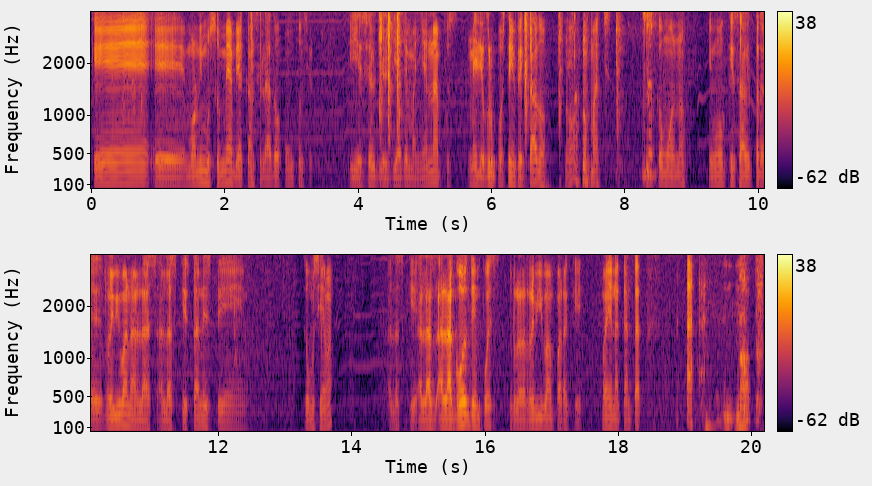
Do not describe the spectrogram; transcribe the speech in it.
que eh, Morning Musume había cancelado un concierto. Y es el del día de mañana, pues medio grupo está infectado, ¿no? No manches. Pues, ¿Cómo no? Y que revivan a las, a las que están, este, ¿cómo se llama? a las que a las a la Golden pues la revivan para que vayan a cantar. no, pues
